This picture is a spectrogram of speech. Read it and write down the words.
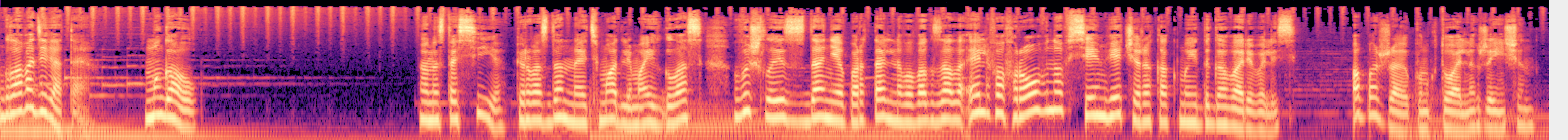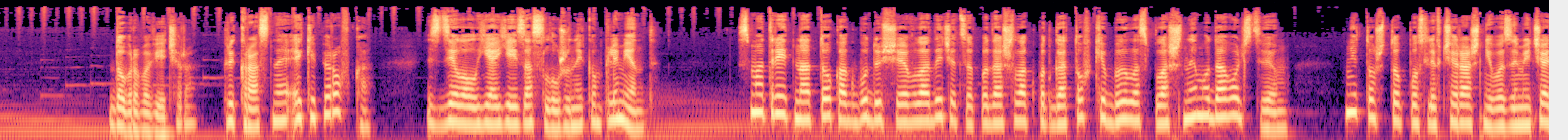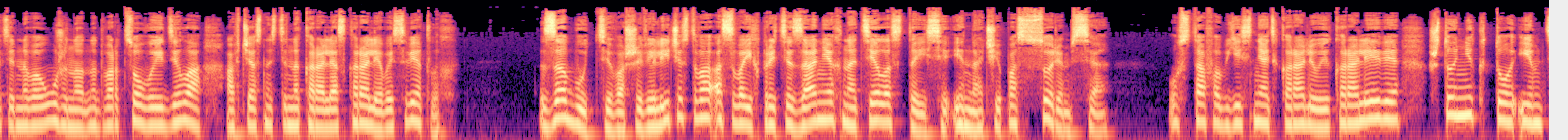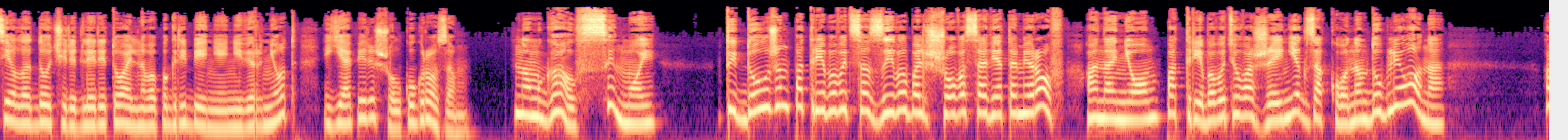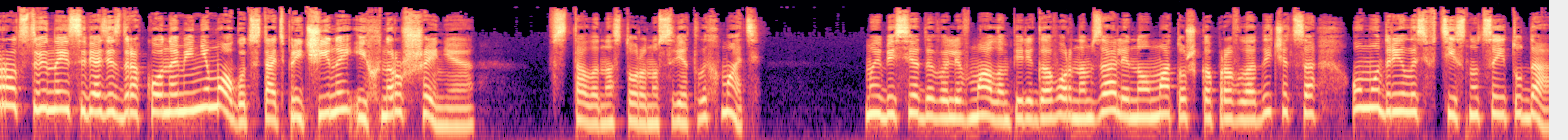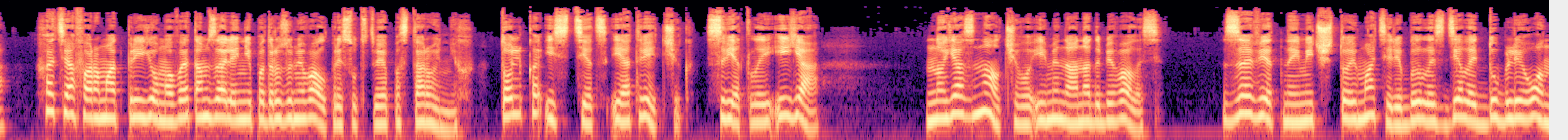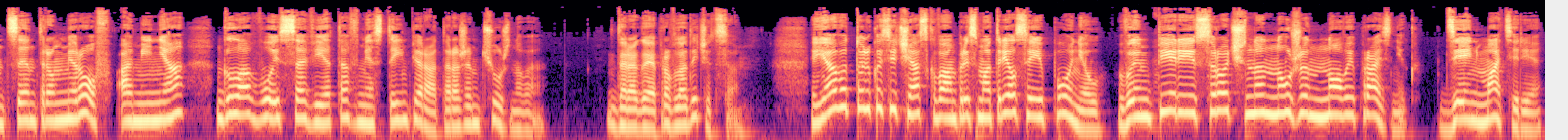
Глава 9. Магаул. Анастасия, первозданная тьма для моих глаз, вышла из здания портального вокзала эльфов ровно в семь вечера, как мы и договаривались. Обожаю пунктуальных женщин. Доброго вечера. Прекрасная экипировка. Сделал я ей заслуженный комплимент. Смотреть на то, как будущая владычица подошла к подготовке, было сплошным удовольствием. Не то что после вчерашнего замечательного ужина на дворцовые дела, а в частности на короля с королевой светлых. «Забудьте, Ваше Величество, о своих притязаниях на тело Стейси, иначе поссоримся», устав объяснять королю и королеве, что никто им тело дочери для ритуального погребения не вернет, я перешел к угрозам. «Но, Мгал, сын мой, ты должен потребовать созыва Большого Совета Миров, а на нем потребовать уважения к законам Дублиона. Родственные связи с драконами не могут стать причиной их нарушения». Встала на сторону светлых мать. Мы беседовали в малом переговорном зале, но матушка-провладычица умудрилась втиснуться и туда, хотя формат приема в этом зале не подразумевал присутствие посторонних. Только истец и ответчик, светлый и я. Но я знал, чего именно она добивалась. Заветной мечтой матери было сделать дублион центром миров, а меня — главой совета вместо императора Жемчужного. «Дорогая провладычица, я вот только сейчас к вам присмотрелся и понял, в империи срочно нужен новый праздник — День матери.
